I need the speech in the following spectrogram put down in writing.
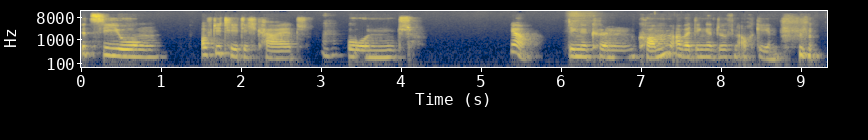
Beziehungen, auf die Tätigkeit. Mhm. Und ja, Dinge können kommen, aber Dinge dürfen auch gehen.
